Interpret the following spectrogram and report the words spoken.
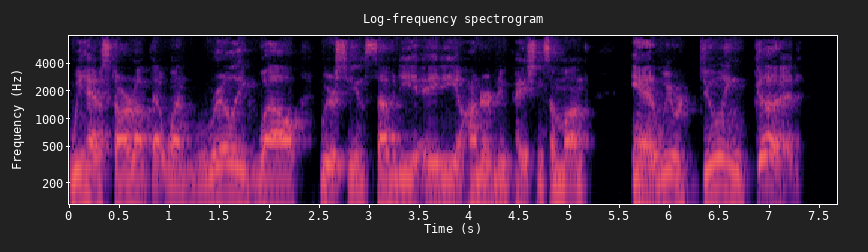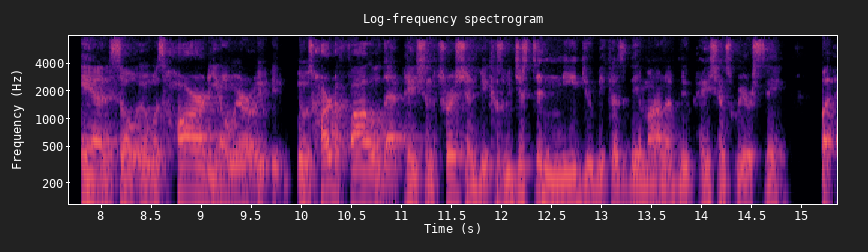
We had a startup that went really well. We were seeing 70, 80, 100 new patients a month, and we were doing good and so it was hard, you know, we were, it was hard to follow that patient attrition because we just didn't need to because of the amount of new patients we were seeing. But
